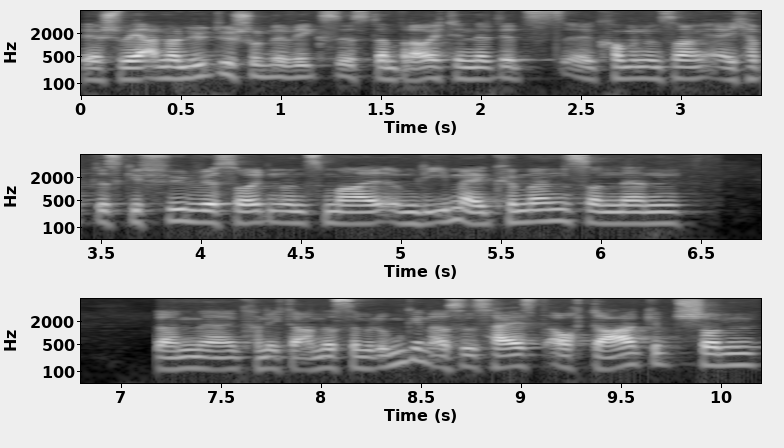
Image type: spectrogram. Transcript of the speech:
der schwer analytisch unterwegs ist. Dann brauche ich den nicht jetzt äh, kommen und sagen, ey, ich habe das Gefühl, wir sollten uns mal um die E-Mail kümmern, sondern dann äh, kann ich da anders damit umgehen. Also das heißt, auch da gibt es schon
